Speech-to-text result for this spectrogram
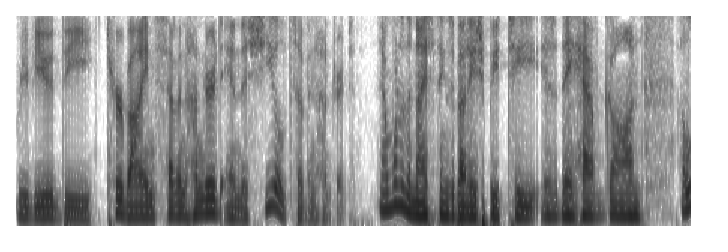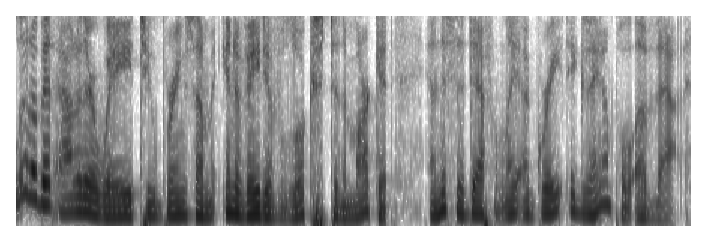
reviewed the Turbine 700 and the Shield 700. Now, one of the nice things about HBT is they have gone a little bit out of their way to bring some innovative looks to the market, and this is definitely a great example of that.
